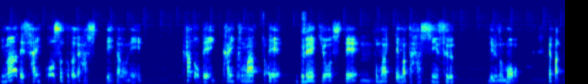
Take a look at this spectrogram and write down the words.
今まで最高速度で走っていたのに、角で一回止まっうて、ブレーキをしてうん、止まってまた発進するっていうのも、やっぱ、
